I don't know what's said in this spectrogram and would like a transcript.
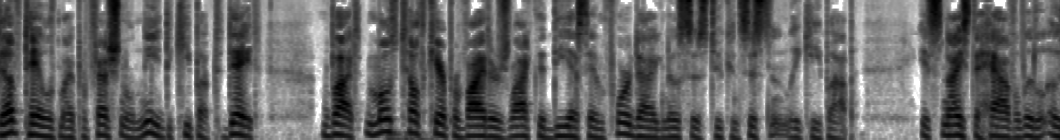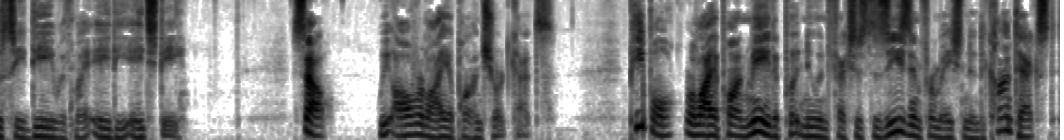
dovetail with my professional need to keep up to date, but most healthcare providers lack the DSM 4 diagnosis to consistently keep up. It's nice to have a little OCD with my ADHD. So, we all rely upon shortcuts. People rely upon me to put new infectious disease information into context,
